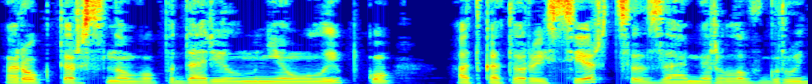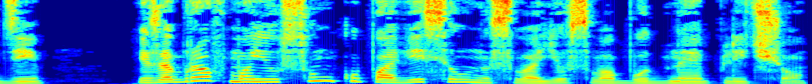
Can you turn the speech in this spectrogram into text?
Роктор снова подарил мне улыбку, от которой сердце замерло в груди, и, забрав мою сумку, повесил на свое свободное плечо.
